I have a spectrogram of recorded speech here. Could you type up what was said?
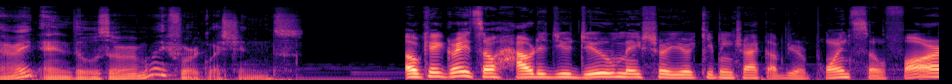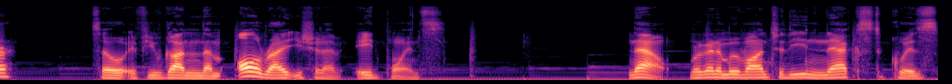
All right, and those are my four questions. Okay, great. So how did you do? Make sure you're keeping track of your points so far. So if you've gotten them all right, you should have eight points. Now, we're going to move on to the next quiz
